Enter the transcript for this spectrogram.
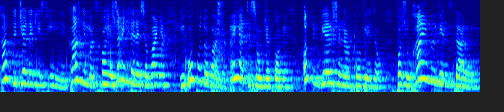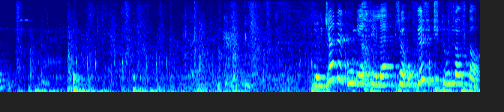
każdy dziadek jest inny, każdy ma swoje zainteresowania i upodobania. A jacy są dziadkowie? O tym wiersze nam powiedzą. Posłuchajmy więc dalej. Mój dziadek umie tyle, że uwierzyć trudno w to,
